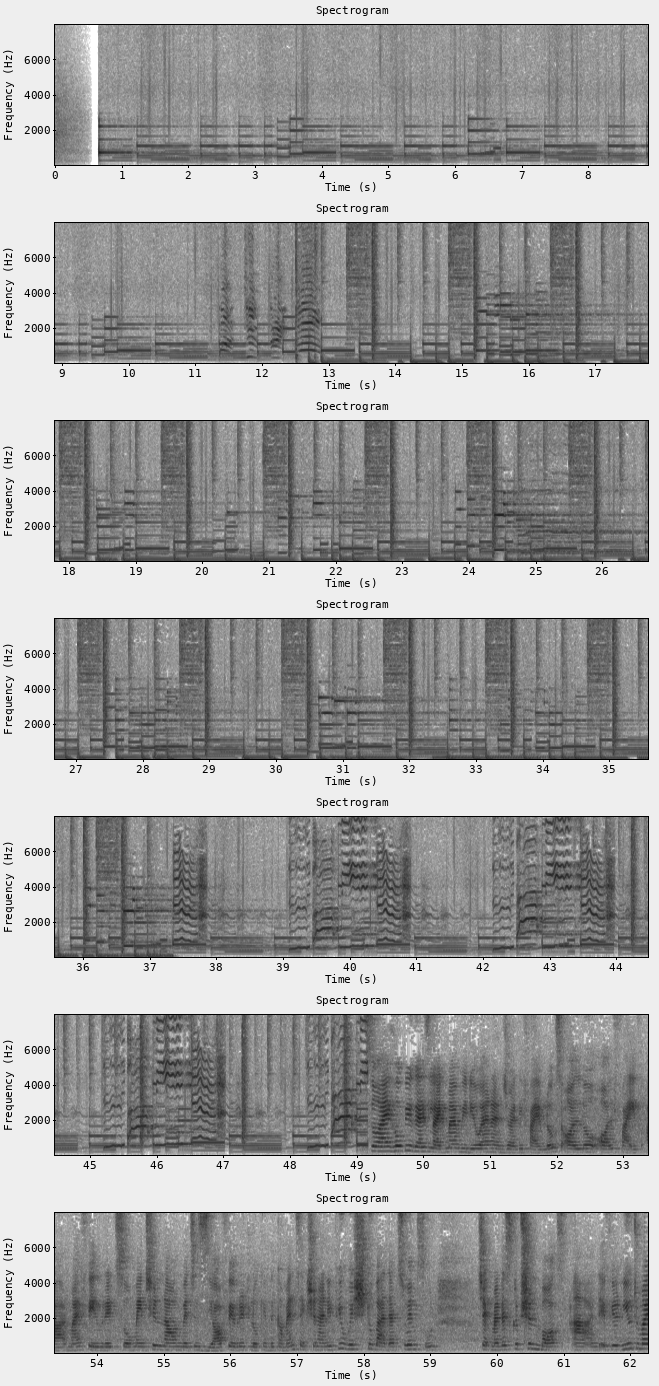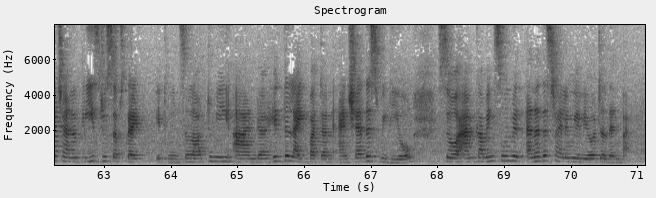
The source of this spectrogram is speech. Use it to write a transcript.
So I hope you guys like my video and enjoy the five looks. Although all five are my favorite so mention down which is your favorite look in the comment section. And if you wish to buy that swimsuit check my description box. And if you're new to my channel please do subscribe. It means a lot to me. And uh, hit the like button and share this video. So I'm coming soon with another styling video. Till then bye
